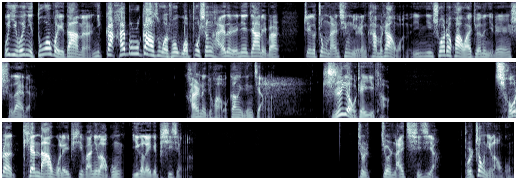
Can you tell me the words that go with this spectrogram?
我以为你多伟大呢，你干还不如告诉我说我不生孩子，人家家里边这个重男轻女，人看不上我呢。你你说这话，我还觉得你这人实在点还是那句话，我刚已经讲了，只有这一条。求着天打五雷劈，把你老公一个雷给劈醒了。就是就是来奇迹啊，不是咒你老公。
